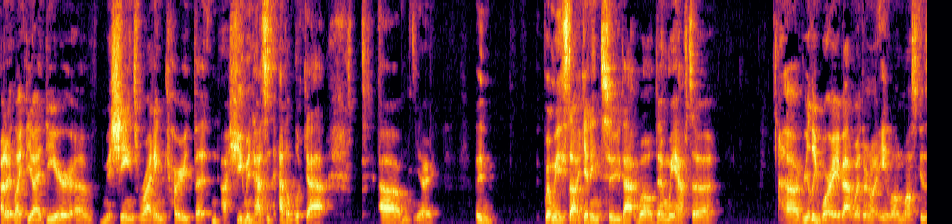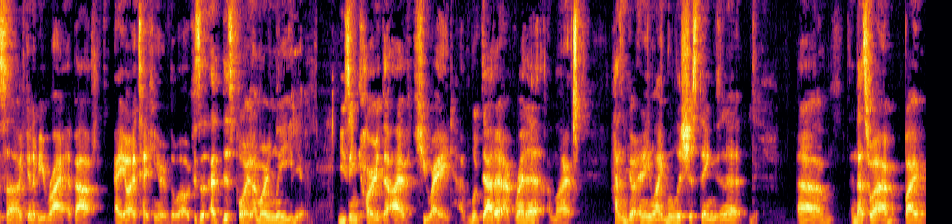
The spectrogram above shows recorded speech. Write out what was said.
I don't like the idea of machines writing code that a human hasn't had a look at. Um, you know, and when we start getting to that world, then we have to uh, really worry about whether or not Elon Musk is uh, going to be right about AI taking over the world. Because at this point, I'm only Yeah. Using code that I've QA'd. I've looked at it, I've read it. I'm like, hasn't got any like malicious things in it. Um, and that's why I'm by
